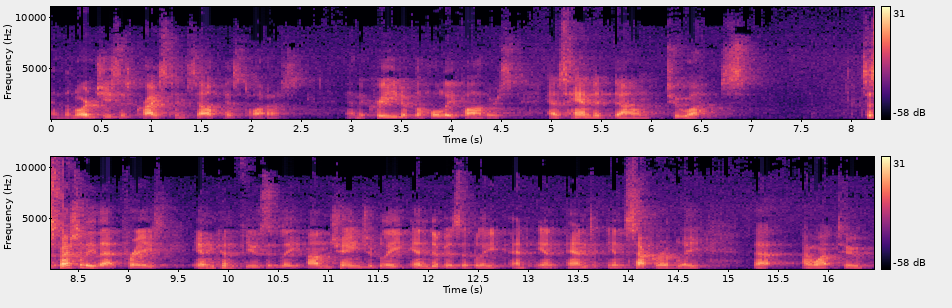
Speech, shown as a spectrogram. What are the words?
And the Lord Jesus Christ himself has taught us, and the creed of the Holy Fathers has handed down to us. It's especially that phrase, inconfusedly, unchangeably, indivisibly, and, in, and inseparably, that I want to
